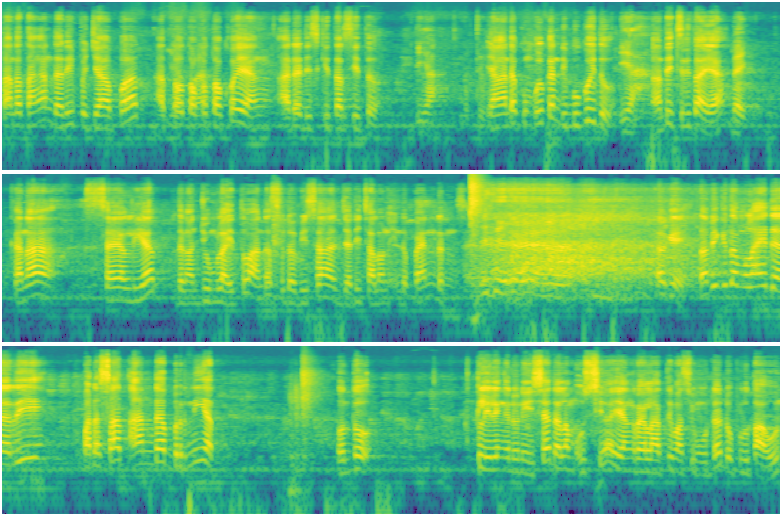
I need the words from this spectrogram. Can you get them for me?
tanda tangan dari pejabat atau tokoh-tokoh yang ada di sekitar situ. Iya, betul. Yang Anda kumpulkan di buku itu. Iya. Nanti cerita ya. Baik. Karena saya lihat dengan jumlah itu Anda sudah bisa jadi calon independen. saya. Oke, tapi kita mulai dari pada saat Anda berniat untuk keliling Indonesia dalam usia yang relatif masih muda 20 tahun.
